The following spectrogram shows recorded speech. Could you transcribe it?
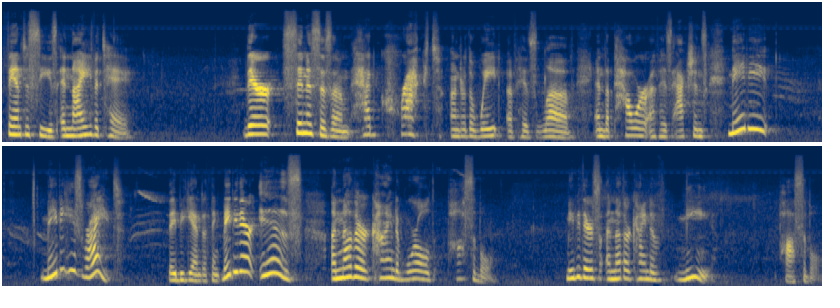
fantasies, and naivete. Their cynicism had cracked under the weight of his love and the power of his actions. Maybe, maybe he's right, they began to think. Maybe there is another kind of world possible. Maybe there's another kind of me possible.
